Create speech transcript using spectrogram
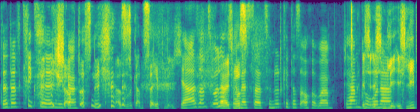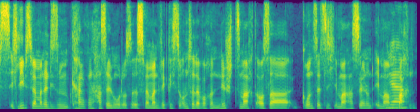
Das, das kriegst du hin, Ich schaff das nicht. Also ist ganz safe nicht. Ja, sonst ich Urlaubssemester. Zur Not geht das auch über. Wir haben Ich, ich, Corona. li- ich, lieb's, ich lieb's, wenn man in diesem kranken Hustle-Modus ist. Wenn man wirklich so unter der Woche nichts macht, außer grundsätzlich immer hustlen und immer Ja. machen.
